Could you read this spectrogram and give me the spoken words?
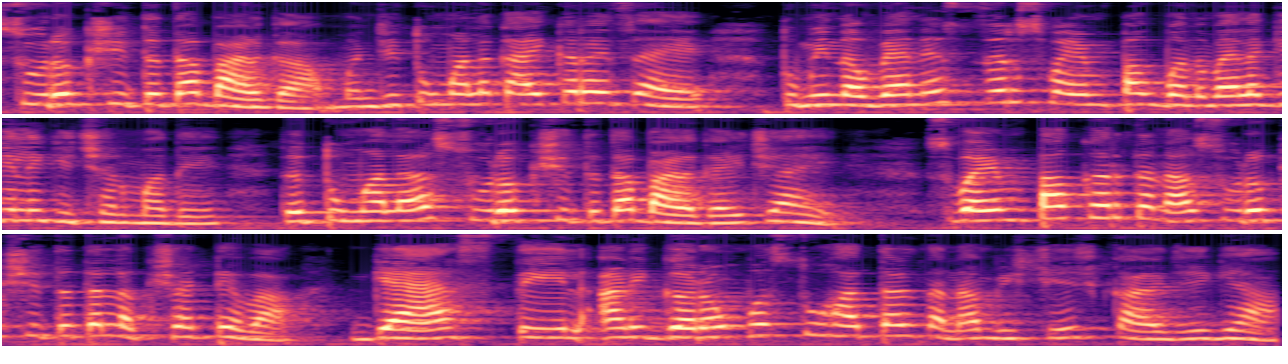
सुरक्षितता बाळगा. म्हणजे तुम्हाला काय करायचं आहे? तुम्ही नव्यानेच जर स्वयंपाक बनवायला गेले किचनमध्ये तर तुम्हाला सुरक्षितता बाळगायची आहे. स्वयंपाक करताना सुरक्षितता लक्षात ठेवा. गॅस तेल आणि गरम वस्तू हाताळताना विशेष काळजी घ्या.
